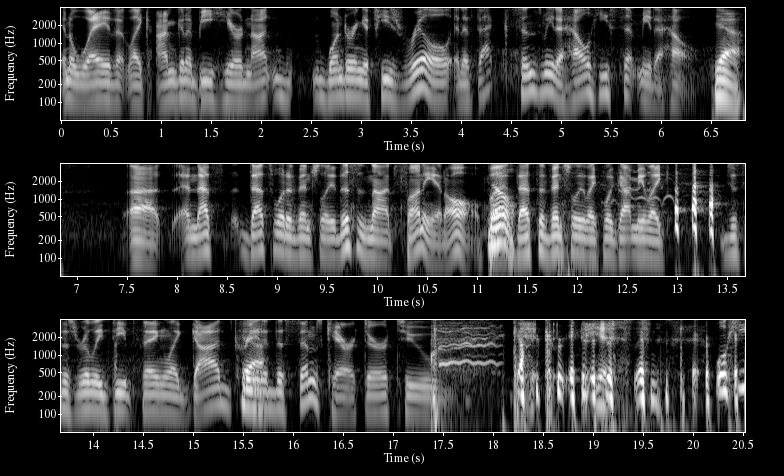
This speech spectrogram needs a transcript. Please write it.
in a way that like I'm gonna be here, not wondering if He's real, and if that sends me to hell, He sent me to hell. yeah. Uh, and that's that's what eventually. This is not funny at all, but No. that's eventually like what got me like just this really deep thing. Like God created the Sims character to God created the Sims character. Well, he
